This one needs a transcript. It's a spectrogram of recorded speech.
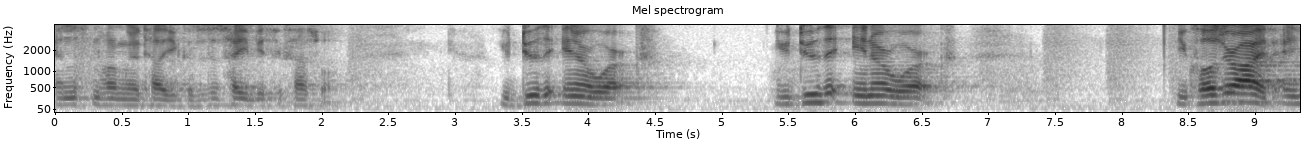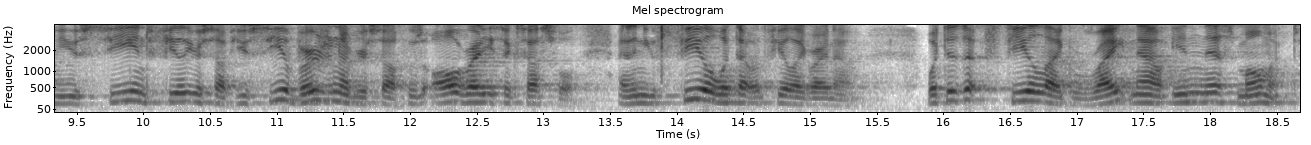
and listen to what I'm going to tell you because this is how you be successful. You do the inner work. You do the inner work. You close your eyes and you see and feel yourself. You see a version of yourself who's already successful. And then you feel what that would feel like right now. What does it feel like right now in this moment?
